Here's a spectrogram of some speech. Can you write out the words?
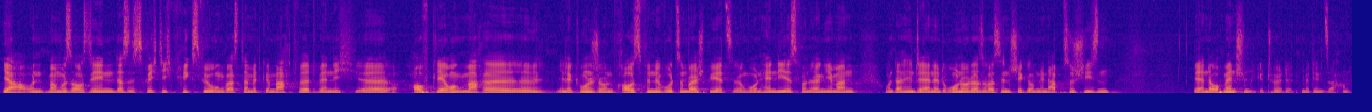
ja, und man muss auch sehen, das ist richtig Kriegsführung, was damit gemacht wird. Wenn ich äh, Aufklärung mache, äh, elektronische und rausfinde, wo zum Beispiel jetzt irgendwo ein Handy ist von irgendjemandem und dann hinterher eine Drohne oder sowas hinschicke, um den abzuschießen, werden da auch Menschen mit getötet mit den Sachen.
